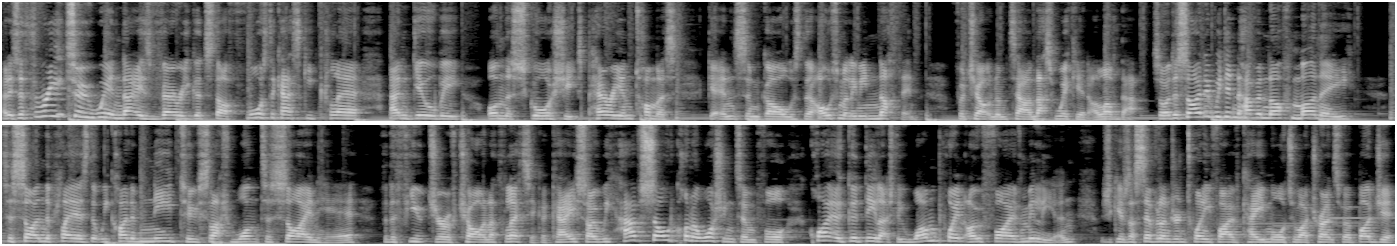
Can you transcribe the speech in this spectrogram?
And it's a 3-2 win. That is very good stuff. Forster-Caskey, Clare and Gilbey on the score sheets. Perry and Thomas getting some goals that ultimately mean nothing for Cheltenham Town. That's wicked. I love that. So I decided we didn't have enough money to sign the players that we kind of need to slash want to sign here for the future of Charlton Athletic, okay? So we have sold Conor Washington for quite a good deal, actually, 1.05 million, which gives us 725k more to our transfer budget.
